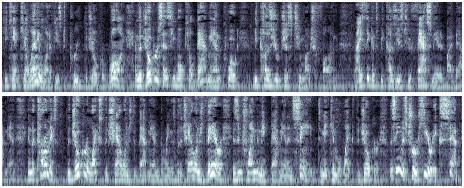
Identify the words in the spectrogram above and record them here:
he can't kill anyone if he's to prove the Joker wrong. And the Joker says he won't kill Batman, quote, because you're just too much fun. And I think it's because he's too fascinated by Batman. In the comics, the Joker likes the challenge that Batman brings, but the challenge there is in trying to make Batman insane, to make him like the Joker. The same is true here, except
